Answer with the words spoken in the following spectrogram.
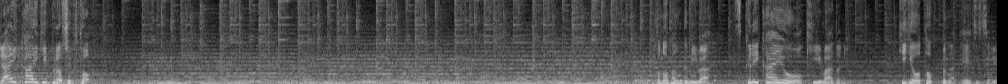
来会議プロジェクト。この番組は「作り変えよう」をキーワードに企業トップが提示する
